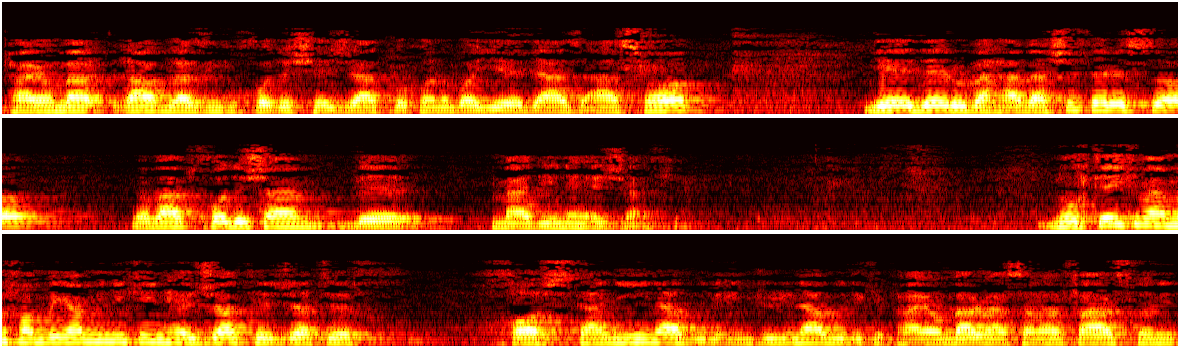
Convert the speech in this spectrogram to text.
پیامبر قبل از اینکه خودش هجرت بکنه با یه عده از اصحاب یه عده رو به حبشه فرستاد و بعد خودش هم به مدینه هجرت کرد. نکته ای که من می‌خوام بگم اینه که این هجرت هجرت خواستنی نبوده اینجوری نبوده که پیامبر مثلا فرض کنید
